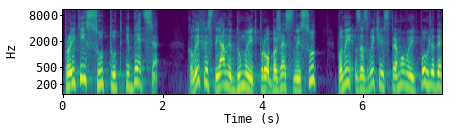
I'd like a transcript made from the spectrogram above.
Про який суд тут ідеться? Коли християни думають про Божественний суд, вони зазвичай спрямовують погляди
